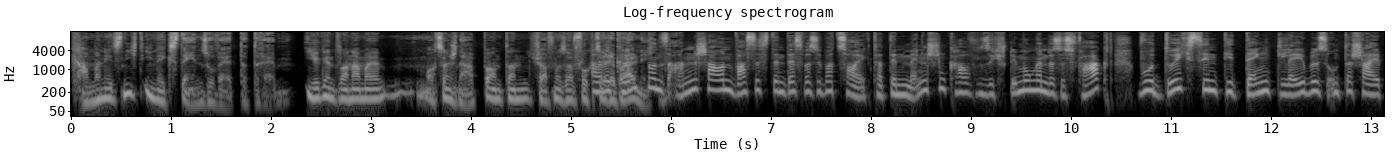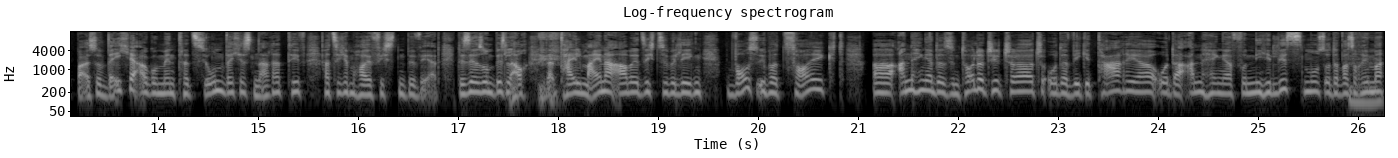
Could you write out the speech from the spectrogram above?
kann man jetzt nicht in extenso weitertreiben. Irgendwann einmal macht es einen Schnapper und dann schaffen wir es einfach Aber wir könnten nicht. uns anschauen, was ist denn das, was überzeugt hat. Denn Menschen kaufen sich Stimmungen, das ist Fakt. Wodurch sind die Denklabels unterscheidbar? Also welche Argumentation, welches Narrativ hat sich am häufigsten bewährt? Das ist ja so ein bisschen auch Teil meiner Arbeit, sich zu überlegen, was überzeugt äh, Anhänger der Scientology Church oder Vegetarier oder Anhänger von Nihilismus oder was auch mhm. immer.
